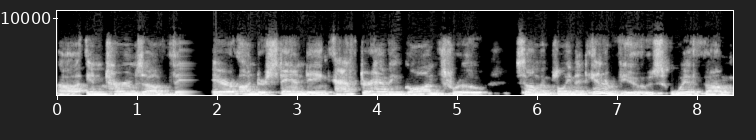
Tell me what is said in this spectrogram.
uh, in terms of their understanding after having gone through some employment interviews with um,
